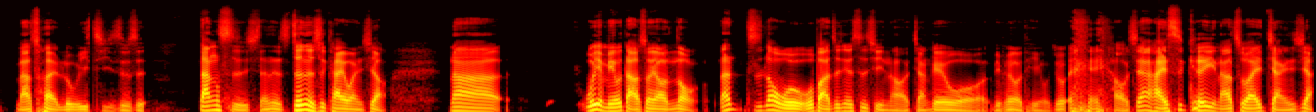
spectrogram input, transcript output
拿出来录一集是不是？当时真的真的是开玩笑，那我也没有打算要弄。那直到我我把这件事情哈讲给我女朋友听，我就 哎好像还是可以拿出来讲一下。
